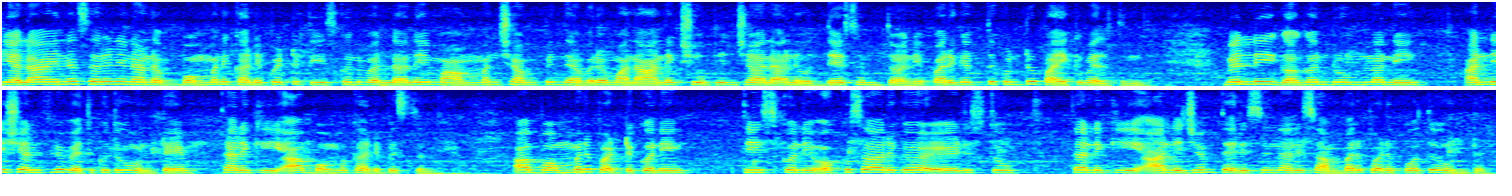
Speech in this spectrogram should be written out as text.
ఎలా అయినా సరే నేను ఆ బొమ్మని కనిపెట్టి తీసుకుని వెళ్ళాలి. మా అమ్మని చంపింది ఎవరో మా నాన్నకి చూపించాలి అనే ఉద్దేశంతో పరిగెత్తుకుంటూ పైకి వెళ్తుంది. వెళ్ళి గగన్ రూమ్లోని అన్ని షెల్ఫ్లు వెతుకుతూ ఉంటే తనకి ఆ బొమ్మ కనిపిస్తుంది. ఆ బొమ్మని పట్టుకొని తీసుకొని ఒక్కసారిగా ఏడుస్తూ తనకి ఆ నిజం తెలిసిందని సంబరపడిపోతూ ఉంటుంది.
